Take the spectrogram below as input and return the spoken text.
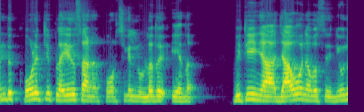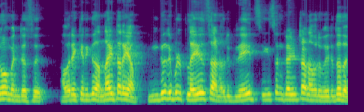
എന്ത് ക്വാളിറ്റി പ്ലെയേഴ്സാണ് പോർച്ചുഗലിനുള്ളത് എന്ന്. Vitinha Joao Neves Nuno Mendes അവരൊക്കെ എനിക്ക് നന്നായിട്ടറിയാം. ഇൻക്രെഡിബിൾ ആണ്. ഒരു ഗ്രേറ്റ് സീസൺ കഴിഞ്ഞിട്ടാണ് അവർ വരുന്നത്.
